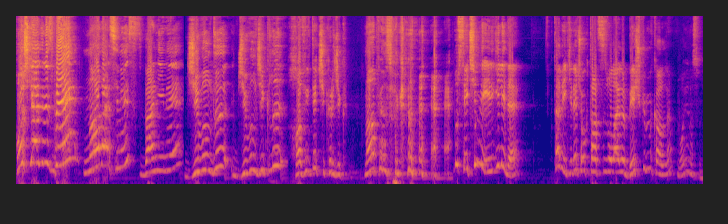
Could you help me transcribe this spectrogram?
Hoş geldiniz be. Ne habersiniz? Ben yine cıvıldı, cıvılcıklı, hafifte çıkırcık. Ne yapıyorsun? Bu seçimle ilgili de tabii ki de çok tatsız olaylar. 5 gün mü kaldı? Vay anasını.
